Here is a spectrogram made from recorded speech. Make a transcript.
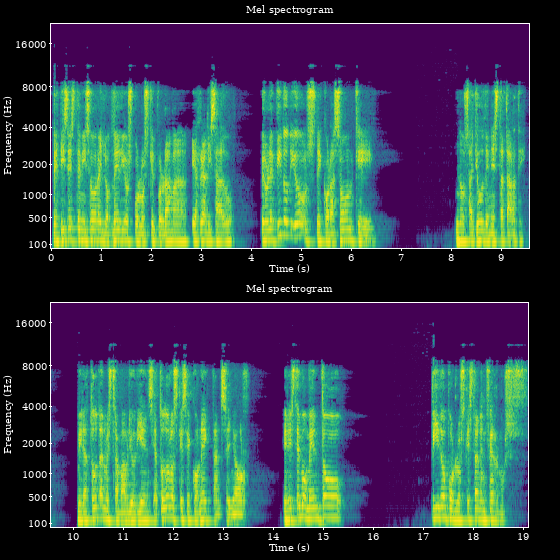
bendice esta emisora y los medios por los que el programa es realizado, pero le pido Dios de corazón que nos ayude en esta tarde. Mira toda nuestra amable audiencia, todos los que se conectan, Señor. En este momento pido por los que están enfermos,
